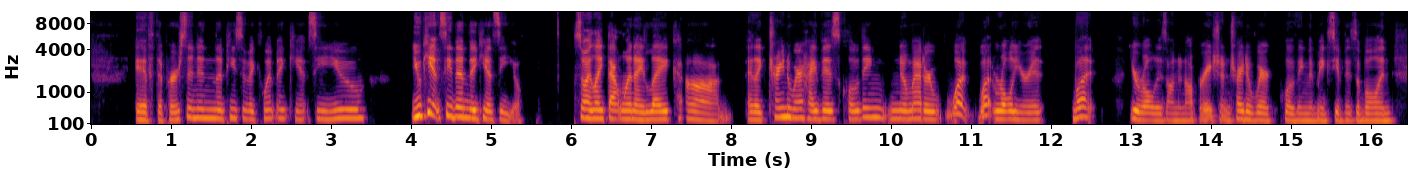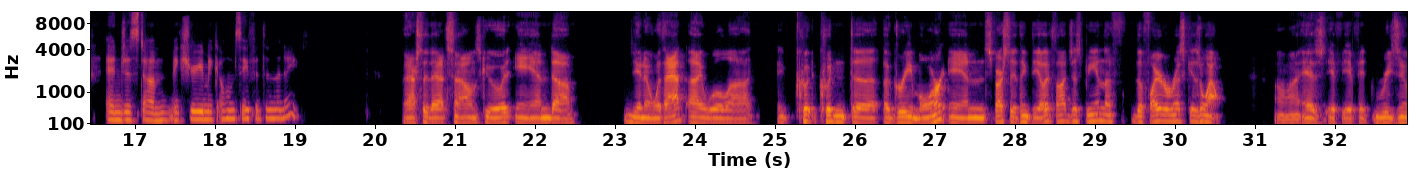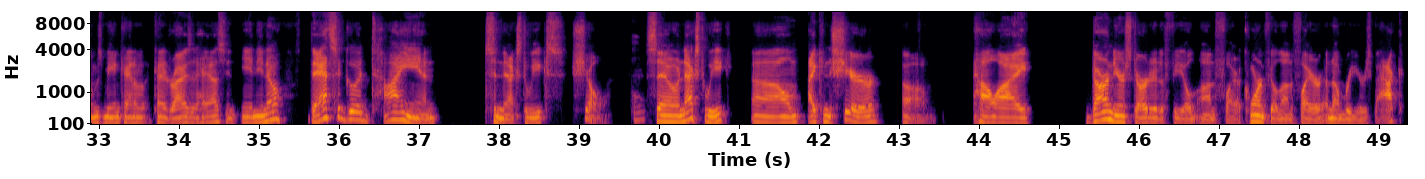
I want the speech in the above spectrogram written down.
if the person in the piece of equipment can't see you you can't see them they can't see you so i like that one i like um i like trying to wear high vis clothing no matter what what role you're in what your role is on an operation try to wear clothing that makes you visible and and just um make sure you make it home safe within the night Ashley, that sounds good. And uh, you know, with that, I will uh, could couldn't uh, agree more. And especially, I think the other thought just being the the fire risk as well. Uh, as if if it resumes being kind of kind of dry as it has, and, and you know that's a good tie-in to next week's show. Oh. So next week, um, I can share um, how I darn near started a field on fire, a cornfield on fire, a number of years back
